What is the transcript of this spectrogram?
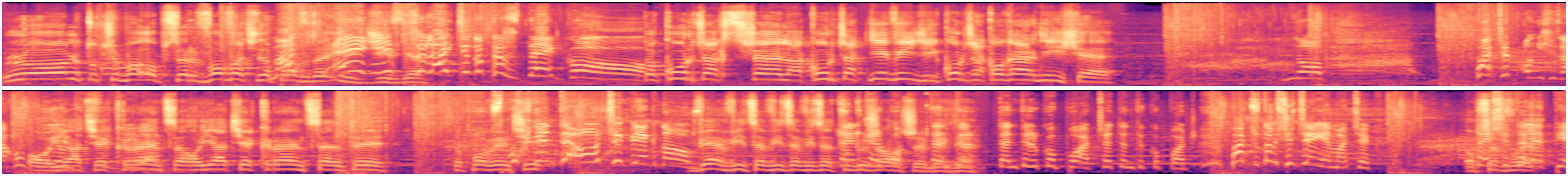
LOL, to trzeba obserwować naprawdę Masz, ej, ich nie dziwnie. strzelajcie do każdego! To kurczak strzela, kurczak nie widzi, kurczak ogarnij się. No, jak oni się O, zachowują. ja ci cię kręcę, o, ja cię kręcę, ty. To powiem ci... Puchnięte oczy biegną! Wiem, widzę, widzę, widzę, tu duże tylko, oczy ten, biegnie. tyl- ten tylko płacze, ten tylko płacze. Patrz, co tam się dzieje, Maciek! Ten się Obserwuję. telepie,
